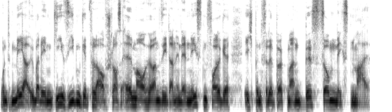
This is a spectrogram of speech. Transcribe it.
Und mehr über den G7-Gipfel auf Schloss Elmau hören Sie dann in der nächsten Folge. Ich bin Philipp Böckmann. Bis zum nächsten Mal.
